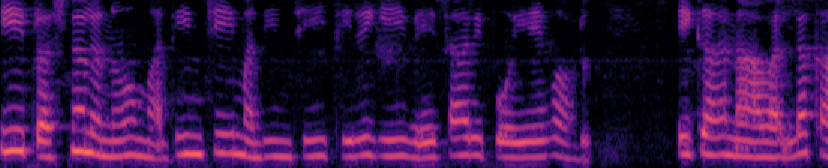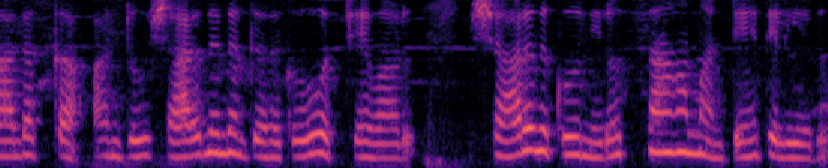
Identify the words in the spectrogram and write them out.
ఈ ప్రశ్నలను మదించి మదించి తిరిగి వేసారిపోయేవాడు. ఇక నా వల్ల కాదక్క అంటూ శారద దగ్గరకు వచ్చేవాడు. శారదకు నిరుత్సాహం అంటే తెలియదు.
